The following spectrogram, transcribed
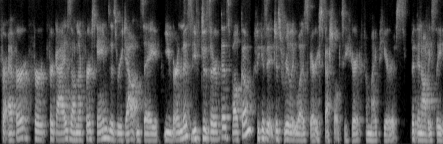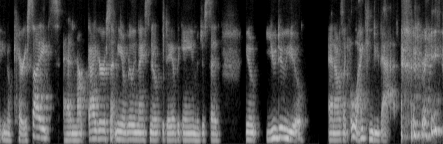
forever for for guys on their first games is reach out and say you've earned this, you've deserved this, welcome because it just really was very special to hear it from my peers. But then obviously, you know, Kari Seitz and Mark Geiger sent me a really nice note the day of the game and just said, you know, you do you. And I was like, oh, I can do that. right.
